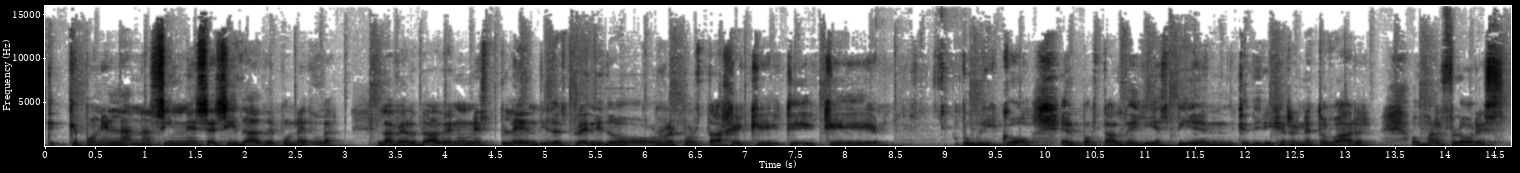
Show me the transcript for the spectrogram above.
que, ponen lana sin necesidad de ponerla. La verdad, en un espléndido, espléndido reportaje que, publicó el portal de ESPN que dirige René Tobar, Omar Flores,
